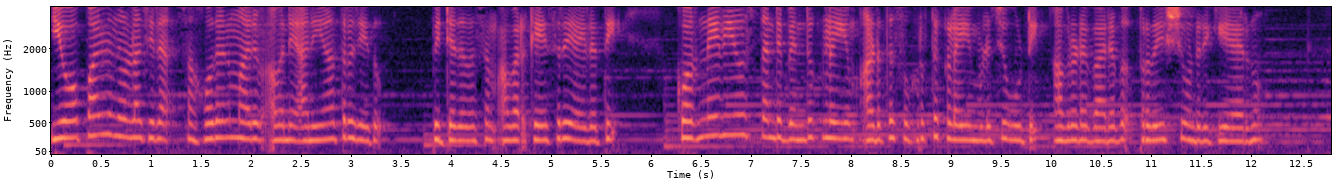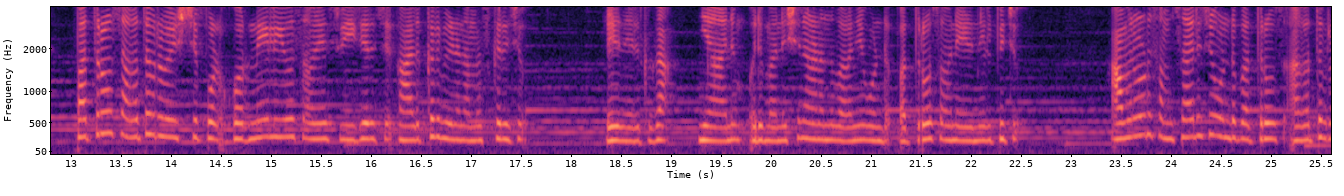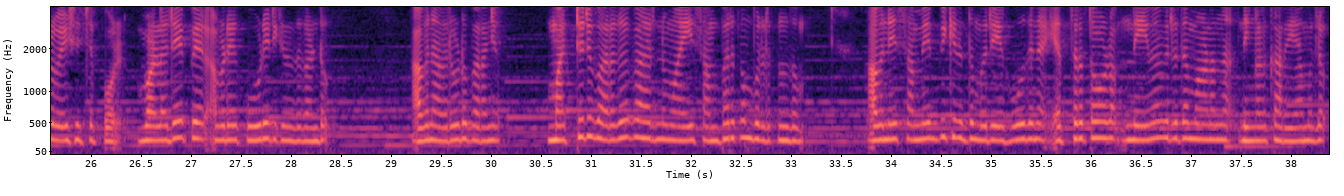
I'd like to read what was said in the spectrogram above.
യോപ്പായിൽ നിന്നുള്ള ചില സഹോദരന്മാരും അവനെ അനുയാത്ര ചെയ്തു. പിറ്റേ ദിവസം അവർ കേസറിയായിലെത്തി കൊർണേലിയോസ് തന്റെ ബന്ധുക്കളെയും അടുത്ത സുഹൃത്തുക്കളെയും വിളിച്ചുകൂട്ടി അവരുടെ വരവ് പ്രതീക്ഷിച്ചുകൊണ്ടിരിക്കുകയായിരുന്നു. പത്രോസ് അകത്ത് പ്രവേശിച്ചപ്പോൾ കൊർണേലിയോസ് അവനെ സ്വീകരിച്ച് കാൽക്കൽ വീണ് നമസ്കരിച്ചു. എഴുന്നേൽക്കുക. ഞാനും ഒരു മനുഷ്യനാണെന്ന് പറഞ്ഞുകൊണ്ട് പത്രോസ് അവനെ എഴുന്നേൽപ്പിച്ചു. അവനോട് സംസാരിച്ചുകൊണ്ട് പത്രോസ് അകത്ത് പ്രവേശിച്ചപ്പോൾ വളരെ പേർ അവിടെ കൂടിയിരിക്കുന്നത് കണ്ടു. അവൻ അവരോട് പറഞ്ഞു മറ്റൊരു വർഗക്കാരനുമായി സമ്പർക്കം പുലർത്തുന്നതും അവനെ സമീപിക്കുന്നതും ഒരു യഹൂദന് എത്രത്തോളം നിയമവിരുദ്ധമാണെന്ന് നിങ്ങൾക്കറിയാമല്ലോ.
